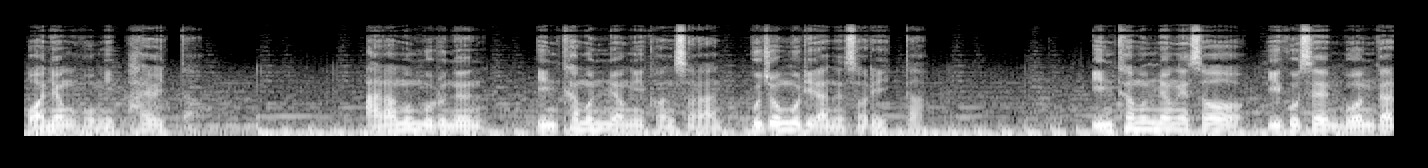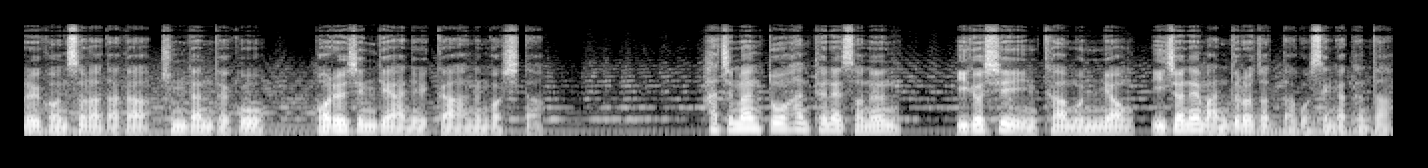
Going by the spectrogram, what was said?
원형 홈이 파여 있다. 아나무무르는 인카 문명이 건설한 구조물이라는 설이 있다. 인카 문명에서 이곳에 무언가를 건설하다가 중단되고 버려진 게 아닐까 하는 것이다. 하지만 또 한편에서는 이것이 인카 문명 이전에 만들어졌다고 생각한다.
